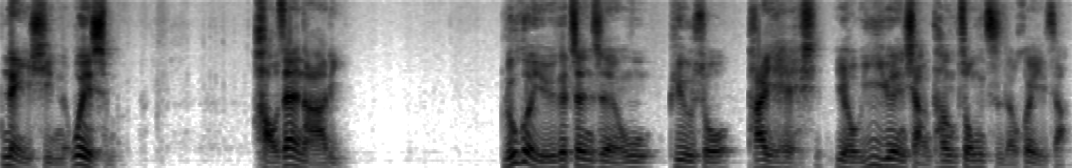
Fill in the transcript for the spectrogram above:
内心的。为什么？好在哪里？如果有一个政治人物，譬如说他也有意愿想当中职的会长，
